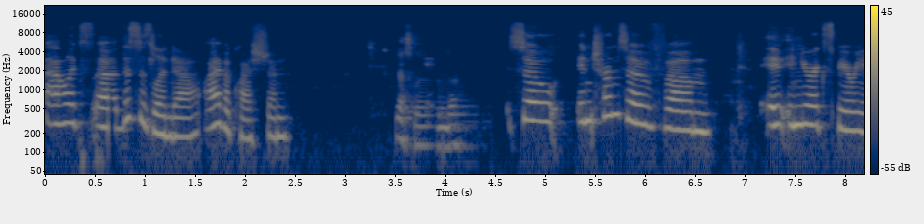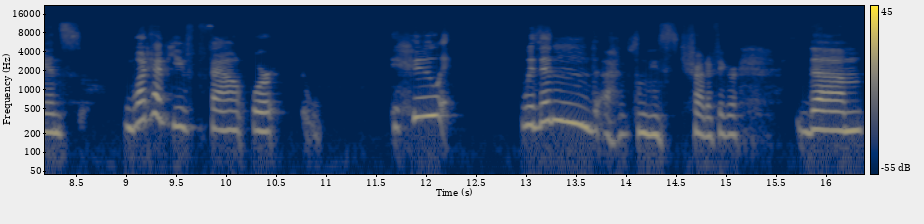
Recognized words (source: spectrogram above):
Alex, uh, this is Linda. I have a question. Yes, Linda. So, in terms of, um, in, in your experience, what have you found, or who within, the, let me try to figure the, um,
